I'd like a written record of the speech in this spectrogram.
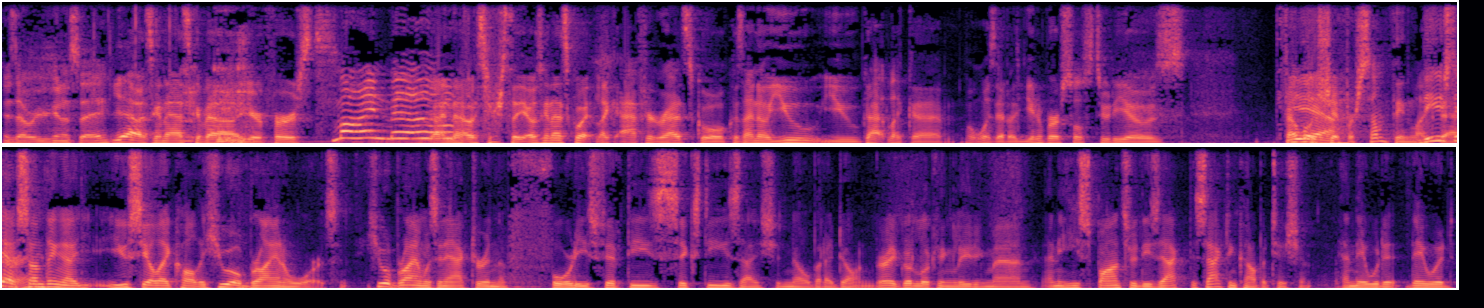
Is that what you're gonna say? Yeah, I was gonna ask about your first. Mind meld. I know, seriously. I was gonna ask what, like, after grad school, because I know you you got like a what was it, a Universal Studios fellowship Yeah. or something like that. They used that. to have right? something at UCLA called the Hugh O'Brian Awards. Hugh O'Brian was an actor in the 40s, 50s, 60s. I should know, but I don't. Very good-looking leading man, and he sponsored these act, this acting competition. And they would they would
